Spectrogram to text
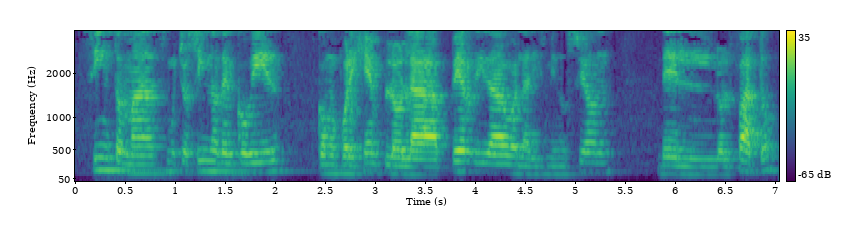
síntomas, muchos signos del COVID como por ejemplo la pérdida o la disminución del olfato,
